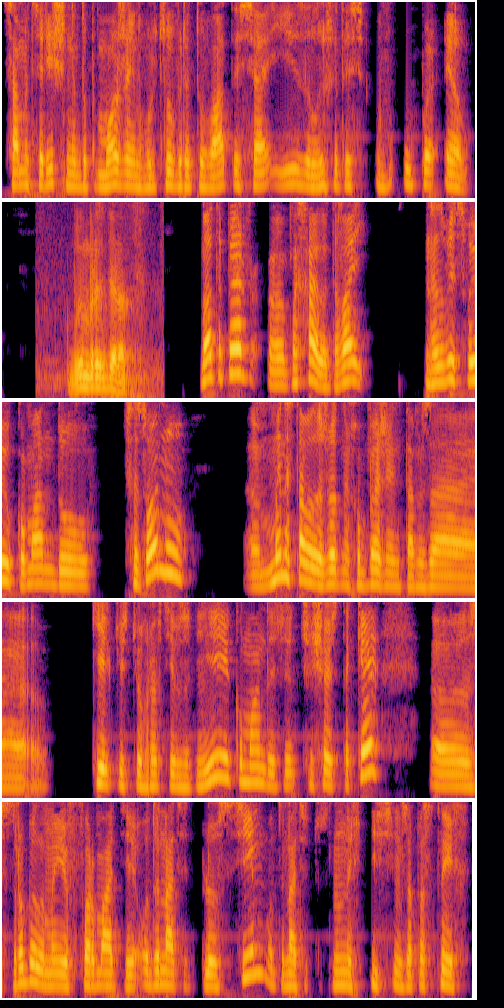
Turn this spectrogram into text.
саме це рішення допоможе Інгульцю врятуватися і залишитись в УПЛ. Будемо розбиратися. Ну а тепер, е, Михайло, давай назви свою команду сезону. Е, ми не ставили жодних обмежень там за кількістю гравців з однієї команди чи, чи щось таке. Зробили ми її в форматі 11 плюс 7, 11 основних і 7 запасних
